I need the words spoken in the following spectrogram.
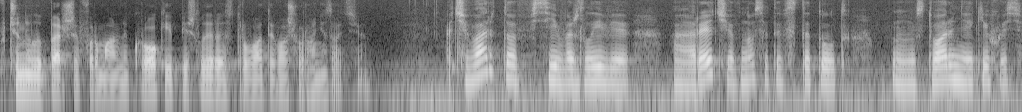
вчинили перший формальний крок і пішли реєструвати вашу організацію. А чи варто всі важливі е, речі вносити в статут? Створення якихось,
